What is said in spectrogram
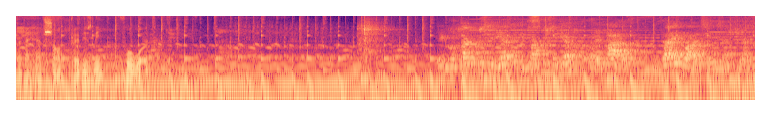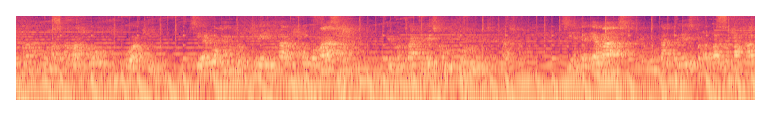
that I have shown previously forward. El. Da igual si es aquí arriba o más abajo o aquí. Si él, por ejemplo, quiere entrar un poco más, el contacto es con mi puño en este caso. Si entraría más, el contacto es con la parte baja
